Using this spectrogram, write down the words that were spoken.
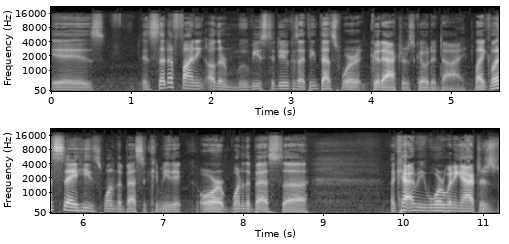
is instead of finding other movies to do, because I think that's where good actors go to die. Like, let's say he's one of the best comedic or one of the best uh, Academy Award-winning actors.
